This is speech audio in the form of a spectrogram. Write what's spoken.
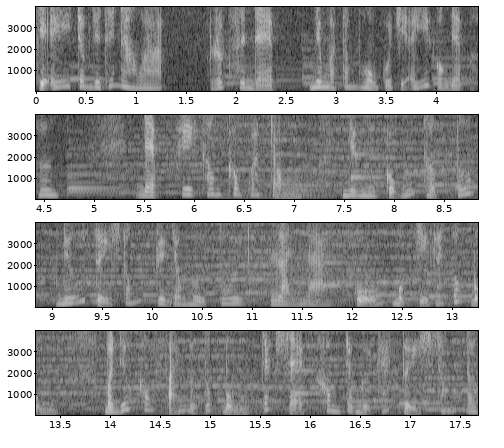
Chị ấy trông như thế nào ạ? Rất xinh đẹp, nhưng mà tâm hồn của chị ấy còn đẹp hơn đẹp hay không không quan trọng nhưng cũng thật tốt nếu tủy sống truyền vào người tôi lại là của một chị gái tốt bụng mà nếu không phải người tốt bụng chắc sẽ không cho người khác tủy sống đâu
